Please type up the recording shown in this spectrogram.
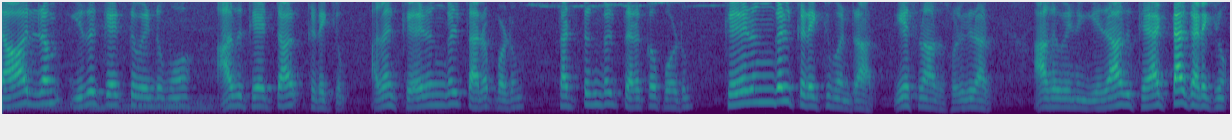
யாரிடம் எது கேட்க வேண்டுமோ அது கேட்டால் கிடைக்கும். அதான் கேளுங்கள் தரப்படும் தட்டுங்கள் திறக்கப்படும் கேளுங்கள் கிடைக்கும் என்றார். இயேசுநாதர் சொல்கிறார். ஆகவே நீங்கள் ஏதாவது கேட்டால் கிடைக்கும்.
